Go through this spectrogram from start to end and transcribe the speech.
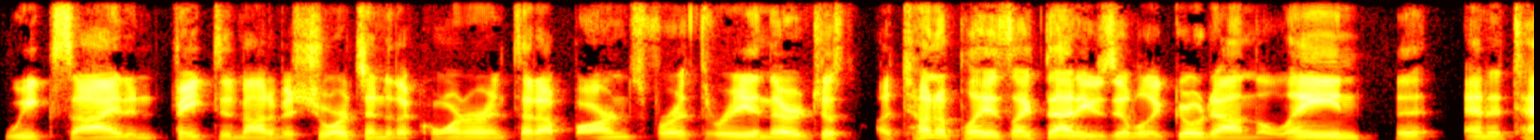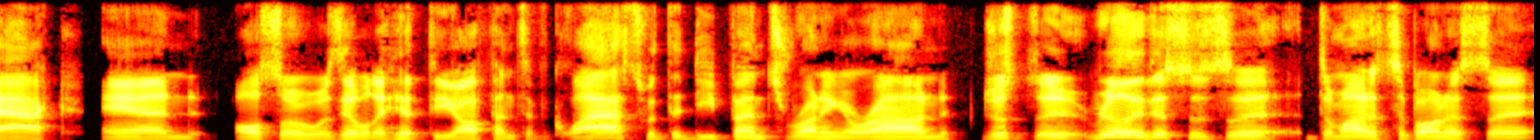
weak side and faked him out of his shorts into the corner and set up Barnes for a three. And there are just a ton of plays like that. He was able to go down the lane uh, and attack and also was able to hit the offensive glass with the defense running around. Just uh, really, this is uh, Domantas Sabonis uh,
